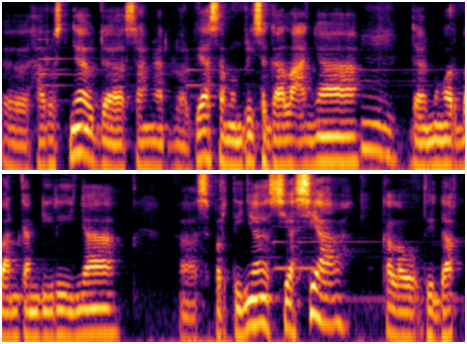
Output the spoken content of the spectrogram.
uh, harusnya udah sangat luar biasa memberi segalanya hmm. dan mengorbankan dirinya uh, sepertinya sia-sia kalau tidak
